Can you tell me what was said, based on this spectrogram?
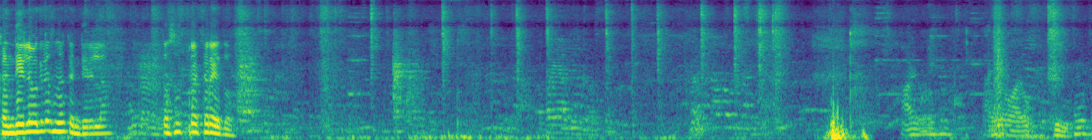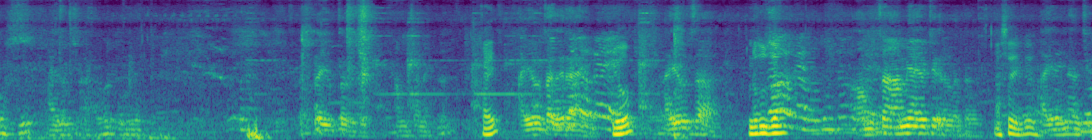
खंदिरीला बघितलंस ना खंदिरीला? तसंच प्रकार आहे तो. आयो. आयो आयो आयोचा घर. आमचा नाही. काय? आयोचा घर आहे. यो? आयोचा. न तुझा? आमचा आम्ही आयोच्या घराला असं आहे का? आयो आमच्या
